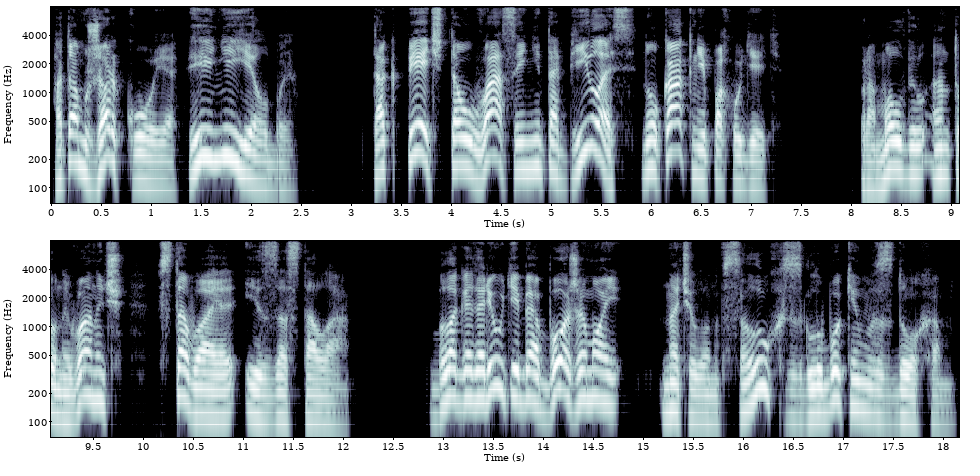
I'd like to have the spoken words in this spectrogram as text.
а там жаркое, и не ел бы. Так печь-то у вас и не топилась? Ну как не похудеть? Промолвил Антон Иванович, вставая из-за стола. Благодарю тебя, Боже мой, Начал он вслух с глубоким вздохом.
